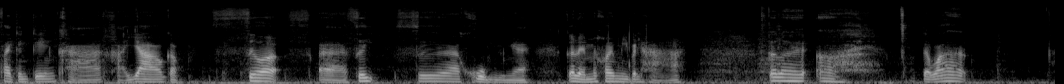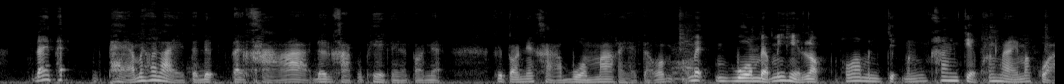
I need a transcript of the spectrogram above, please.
ใส่กางเกงขาขายาวกับเสื้อเอ่อเสื้อเสื้อคลุมอยู่ไงก็เลยไม่ค่อยมีปัญหา ก็เลย เออแต่ว่าได้แผลแผลไม่เท่าไหร่ แต่เดินแต่ขาเดินขากระเพกเลยนะตอนเนี้ยคือตอนเนี้ยขาบวมมากเลยแต่ว่าไม่บวมแบบไม่เห็นหรอก เพราะว่ามันเจ็บมันข้างเจ็บข้างในมากกว่า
